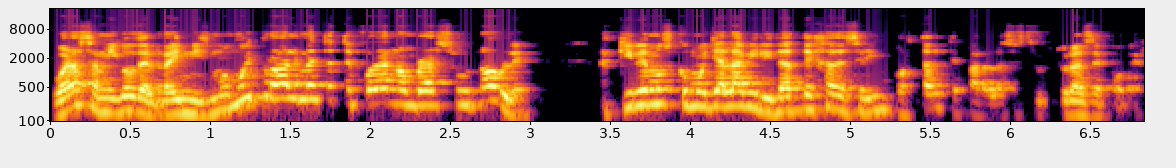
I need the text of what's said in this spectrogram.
o eras amigo del rey mismo, muy probablemente te fuera a nombrar su noble. Aquí vemos cómo ya la habilidad deja de ser importante para las estructuras de poder.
